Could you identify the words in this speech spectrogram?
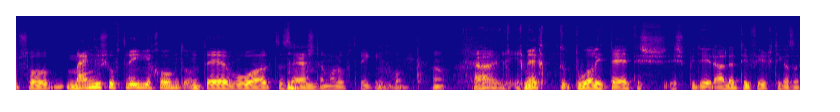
schon manchmal auf die Riege kommt und der, der halt das mhm. erste Mal auf die Riege mhm. kommt. Ja. ja ich, ich, merke, Dualität ist, ist bei dir relativ wichtig. Also,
